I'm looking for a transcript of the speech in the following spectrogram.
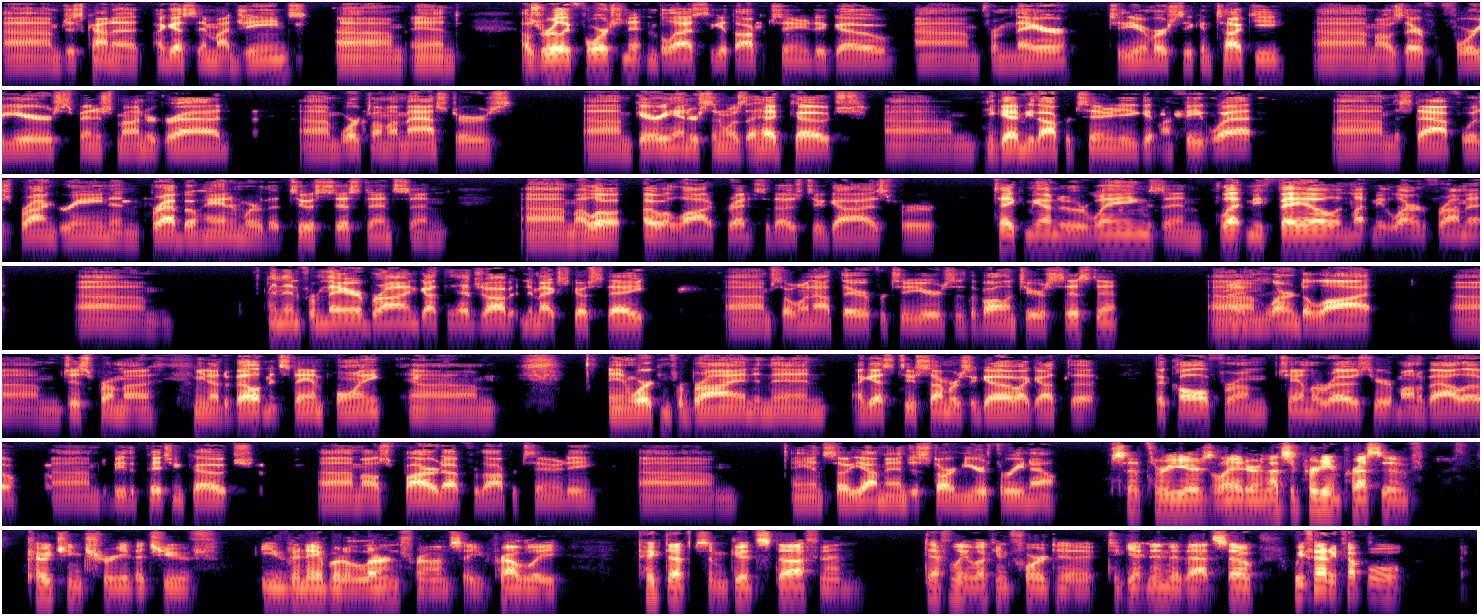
um, just kind of, I guess, in my genes. Um, and I was really fortunate and blessed to get the opportunity to go um, from there to the University of Kentucky. I was there for four years, finished my undergrad, um, worked on my master's. Um, Gary Henderson was the head coach. Um, he gave me the opportunity to get my feet wet. Um, the staff was Brian Green and Brad Bohannon were the two assistants, and um, I owe, owe, a lot of credit to those two guys for taking me under their wings and let me fail and let me learn from it. Um, and then from there, Brian got the head job at New Mexico State. so I went out there for two years as the volunteer assistant. Um, right. Learned a lot um, just from a you know development standpoint um, and working for Brian. And then I guess two summers ago, I got the the call from Chandler Rose here at Montevallo um, to be the pitching coach. Um, I was fired up for the opportunity. Um, and so, yeah, man, just starting year three now. So three years later, and that's a pretty impressive coaching tree that you've you've been able to learn from. So you've probably picked up some good stuff and definitely looking forward to to getting into that. So we've had a couple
